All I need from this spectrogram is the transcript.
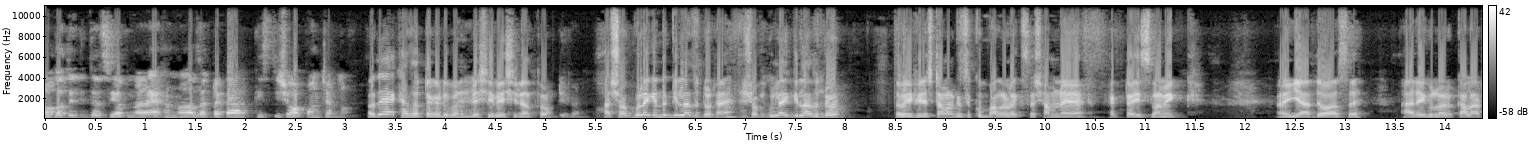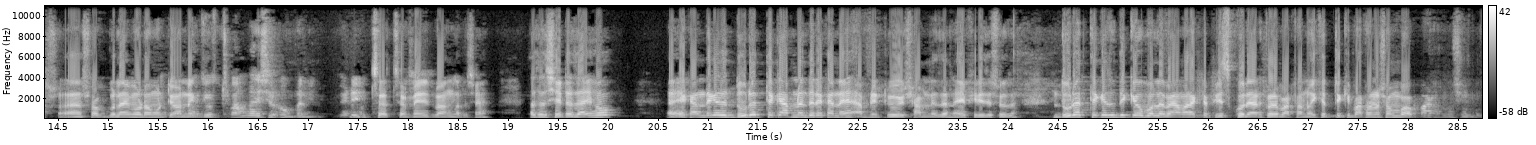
নগদে নিতেছি আপনার একান্ন হাজার টাকা কিস্তি সহ পঞ্চান্ন। ওদের এক হাজার টাকা বেশি বেশি না তো। আর সবগুলাই কিন্তু গিলাস ডোর হ্যাঁ? সবগুলাই গিলাস ডোর। তবে এই ফ্রিজটা আমার কাছে খুব ভালো লাগছে। সামনে একটা ইসলামিক ইয়া দেওয়া আছে। আর এগুলোর কালার সবগুলাই মোটামুটি অনেক জুস্ট বাংলাদেশের কোম্পানি আচ্ছা আচ্ছা মেরিট বাংলাদেশ হ্যাঁ। আচ্ছা সেটা যাই হোক এখান থেকে দূরের থেকে আপনাদের এখানে আপনি একটু সামনে যান এই ফ্রিজের শুধু দূরের থেকে যদি কেউ বলে ভাই আমার একটা ফ্রিজ করে আর করে পাঠানো ওই ক্ষেত্রে কি পাঠানো সম্ভব? পাঠানো সম্ভব।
